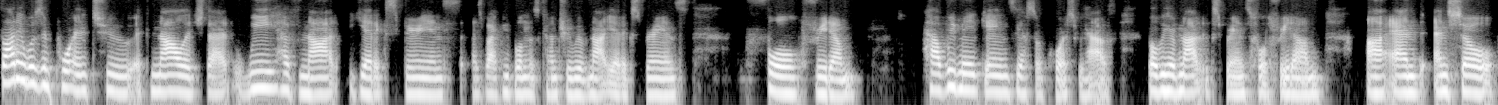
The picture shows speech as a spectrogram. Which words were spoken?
thought it was important to acknowledge that we have not yet experienced, as Black people in this country, we have not yet experienced full freedom. Have we made gains? Yes, of course we have, but we have not experienced full freedom. Uh, and and so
